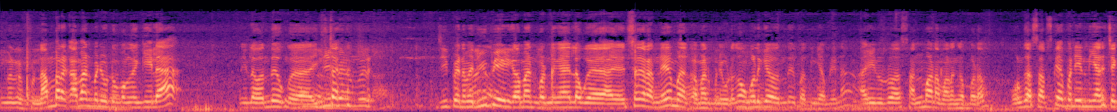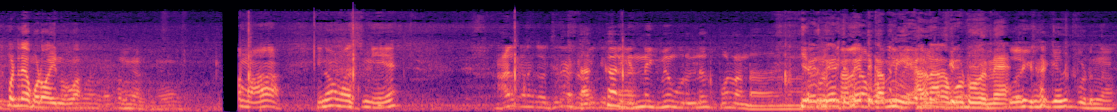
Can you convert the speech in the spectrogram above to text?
உங்க நம்பரை கமெண்ட் பண்ணி விட்டு போங்க கீழே. இல்ல வந்து உங்க Instagram GPay number UPI comment பண்ணுங்க இல்ல உங்க இன்ஸ்டாகிராம் நேம் கமெண்ட் பண்ணி விடுங்க. உங்களுக்கே வந்து பாத்தீங்க அப்படின்னா ஐநூறுரூவா சன்மானம் வழங்கப்படும். ஒழுங்கா சப்ஸ்கிரைப் பண்ணி நீங்க செக் பண்ணி தான் போடுவோம் ஐநூறுரூவா ஆமா இன்னும் நீ தக்காளி என்னைக்குமே ஒரு கிலோக்கு போடலாம்டா. ரேட் ரேட் கம்மி. அதனால போட்டு விடுவேன். ஒரு கிலோக்கு எதுக்கு போட்டுருந்தான்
